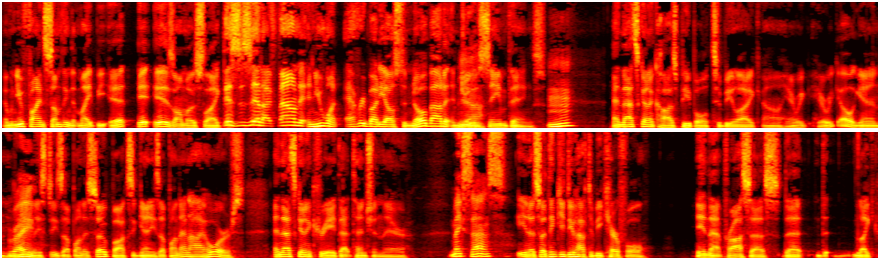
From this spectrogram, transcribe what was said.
and when you find something that might be it, it is almost like, this is it. I found it. And you want everybody else to know about it and do Yeah. the same things. Mm-hmm. And that's going to cause people to be like, oh, here we, here we go again. Right. At least he's up on his soapbox again. He's up on that high horse. And that's going to create that tension there Makes sense. you know, so I think you do have to be careful in that process that, th- like,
